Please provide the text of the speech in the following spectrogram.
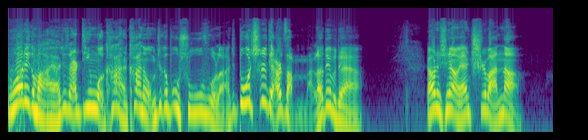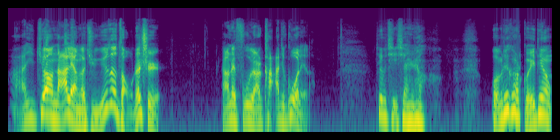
我的个妈呀！就在那盯我看，看的我们这个不舒服了。就多吃点怎么了？对不对？然后这沈小岩吃完呢，啊，就要拿两个橘子走着吃。然后那服务员咔就过来了，对不起先生，我们这块规定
